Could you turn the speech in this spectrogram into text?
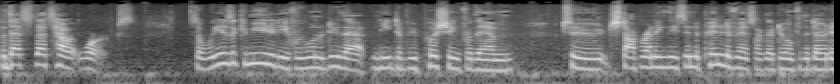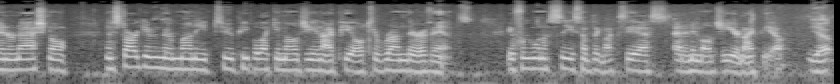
but that's that's how it works. So we as a community, if we want to do that, need to be pushing for them to stop running these independent events like they're doing for the Dota International and start giving their money to people like MLG and IPL to run their events. If we want to see something like CS at an MLG or an IPL. Yep,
